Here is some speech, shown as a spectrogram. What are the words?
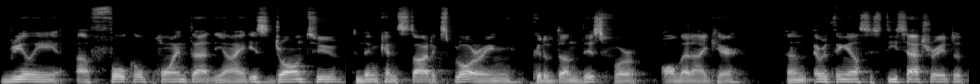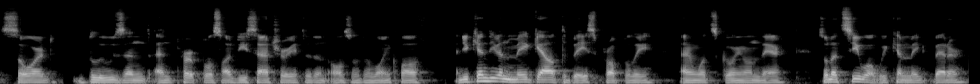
really a focal point that the eye is drawn to, and then can start exploring. Could have done this for all that I care and everything else is desaturated. Sword, blues and, and purples are desaturated and also the loincloth. And you can't even make out the base properly and what's going on there. So let's see what we can make better.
